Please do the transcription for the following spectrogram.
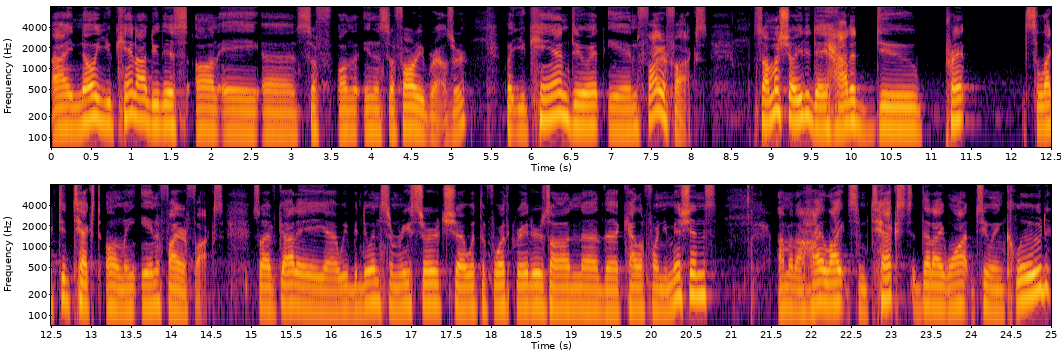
I know you cannot do this on a uh, on the, in the Safari browser, but you can do it in Firefox. So I'm going to show you today how to do print selected text only in Firefox. So I've got a, uh, we've been doing some research uh, with the fourth graders on uh, the California missions. I'm going to highlight some text that I want to include,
